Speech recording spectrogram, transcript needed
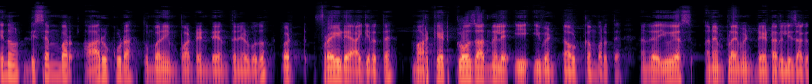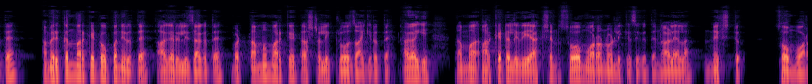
ಇನ್ನು ಡಿಸೆಂಬರ್ ಆರು ಕೂಡ ತುಂಬಾನೇ ಇಂಪಾರ್ಟೆಂಟ್ ಡೇ ಅಂತಾನೆ ಹೇಳ್ಬೋದು. ಬಟ್ ಫ್ರೈಡೆ ಆಗಿರುತ್ತೆ. ಮಾರ್ಕೆಟ್ ಕ್ಲೋಸ್ ಆದ್ಮೇಲೆ ಈ ಇವೆಂಟ್ನ ಔಟ್ಕಮ್ ಬರುತ್ತೆ. ಅಂದ್ರೆ U S unemployment data release ಆಗುತ್ತೆ. ಅಮೆರಿಕನ್ ಮಾರ್ಕೆಟ್ ಓಪನ್ ಇರುತ್ತೆ. ಆಗ ರಿಲೀಸ್ ಆಗುತ್ತೆ. ಬಟ್ ನಮ್ಮ ಮಾರ್ಕೆಟ್ ಅಷ್ಟರಲ್ಲಿ ಕ್ಲೋಸ್ ಆಗಿರುತ್ತೆ. ಹಾಗಾಗಿ ನಮ್ಮ ಮಾರ್ಕೆಟ್ ಅಲ್ಲಿ ರಿಯಾಕ್ಷನ್ ಸೋಮವಾರ ನೋಡ್ಲಿಕ್ಕೆ ಸಿಗುತ್ತೆ. ನಾಳೆ ಅಲ್ಲ ನೆಕ್ಸ್ಟ್ ಸೋಮವಾರ.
